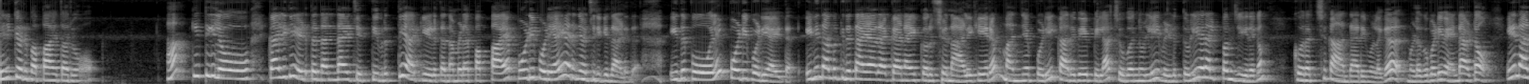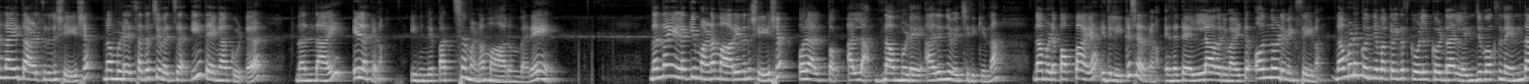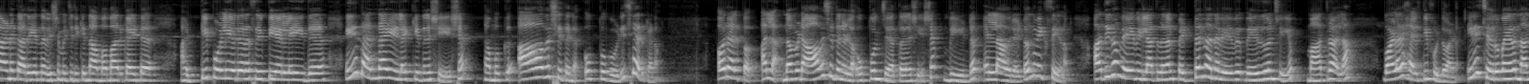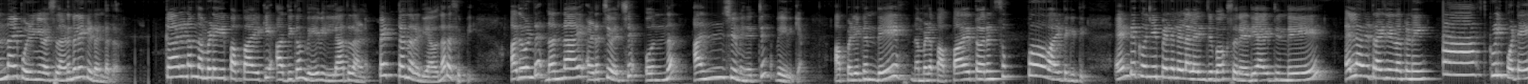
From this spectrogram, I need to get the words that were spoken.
എനിക്കൊരു പപ്പായ തരുമോ ആ കിട്ടിയല്ലോ. കഴുകിയെടുത്ത് നന്നായി ചെത്തി വൃത്തിയാക്കി എടുത്ത നമ്മുടെ പപ്പായ പൊടി പൊടിയായി അരിഞ്ഞു വച്ചിരിക്കുന്നതാണിത്. ഇതുപോലെ പൊടി പൊടിയായിട്ട്. ഇനി നമുക്കിത് തയ്യാറാക്കാനായി കുറച്ച് നാളികേരം മഞ്ഞൾപ്പൊടി കറിവേപ്പില ചുവന്നുള്ളി വെളുത്തുള്ളി ഒരല്പം ജീരകം കുറച്ച് കാന്താരി മുളക്. മുളക് പൊടി വേണ്ട കേട്ടോ. ഇനി നന്നായി താളിച്ചതിന് ശേഷം നമ്മുടെ ചതച്ച് വെച്ച ഈ തേങ്ങാക്കൂട്ട് നന്നായി ഇളക്കണം. ഇതിന്റെ പച്ചമണം മാറും വരെ. നന്നായി ഇളക്കി മണം മാറിയതിനു ശേഷം ഒരല്പം അല്ല നമ്മുടെ അരിഞ്ഞു വെച്ചിരിക്കുന്ന നമ്മുടെ പപ്പായ ഇതിലേക്ക് ചേർക്കണം. എന്നിട്ട് എല്ലാവരുമായിട്ട് ഒന്നുകൂടി മിക്സ് ചെയ്യണം. നമ്മുടെ കുഞ്ഞുമക്കൾക്ക് സ്കൂളിൽ കൊണ്ടുപോകാൻ ലഞ്ച് ബോക്സിന് എന്താണ് കറിയെന്ന് വിഷമിച്ചിരിക്കുന്ന അമ്മമാർക്കായിട്ട് അടിപൊളി ഒരു റെസിപ്പി അല്ലേ ഇത്? ഇനി നന്നായി ഇളക്കിയതിന് ശേഷം നമുക്ക് ആവശ്യത്തിന് ഉപ്പ് കൂടി ചേർക്കണം. ഒരല്പം അല്ല നമ്മുടെ ആവശ്യത്തിനുള്ള ഉപ്പും ചേർത്തതിന് ശേഷം വീണ്ടും എല്ലാവരുമായിട്ട് ഒന്ന് മിക്സ് ചെയ്യണം. അധികം വേവ് ഇല്ലാത്തതിനാൽ പെട്ടെന്ന് തന്നെ വേവ് വേവുകയും ചെയ്യും. മാത്രമല്ല വളരെ ഹെൽത്തി ഫുഡുമാണ് ഇനി ചെറുപയർ നന്നായി പുഴുങ്ങി വെച്ചതാണ് ഇതിലേക്ക് ഇടേണ്ടത്. കാരണം നമ്മുടെ ഈ പപ്പായയ്ക്ക് അധികം വേവ് ഇല്ലാത്തതാണ് പെട്ടെന്ന് റെഡിയാവുന്ന റെസിപ്പി അതുകൊണ്ട് നന്നായി അടച്ചു വെച്ച് ഒന്ന് അഞ്ച് മിനിറ്റ് വേവിക്കാം. അപ്പോഴേക്കും ദേ നമ്മുടെ പപ്പായ തോരൻ സൂപ്പറായിട്ട് കിട്ടി. എന്റെ കുഞ്ഞി പെണ്ണിലുള്ള ലഞ്ച് ബോക്സ് റെഡി ആയിട്ടുണ്ട്. എല്ലാവരും ട്രൈ ചെയ്ത് നോക്കണേ. സ്കൂളിൽ പോട്ടെ.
